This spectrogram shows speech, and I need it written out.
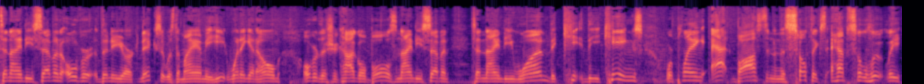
to 97 over the New York Knicks. It was the Miami Heat winning at home over the Chicago Bulls, 97 to 91. The the Kings were playing at Boston, and the Celtics absolutely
